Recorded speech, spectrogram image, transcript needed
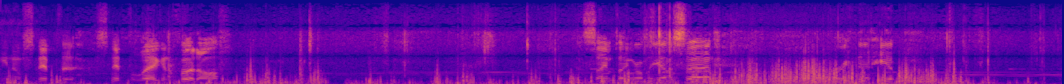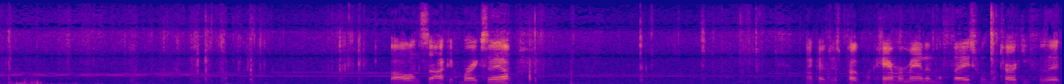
you know snip the snip the leg and foot off. Same thing on the other side. Break that hip. Ball and socket breaks out. I think I just poked my cameraman in the face with a turkey foot.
